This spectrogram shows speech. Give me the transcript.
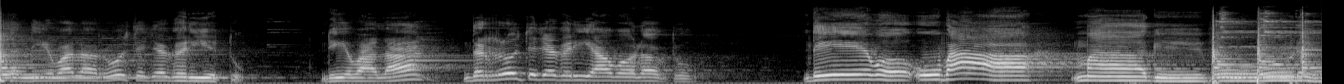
तर देवाला रोज त्याच्या घरी येतो. देवाला दररोज त्याच्या घरी यावं लागतो. देव उभा मागे पुढे.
